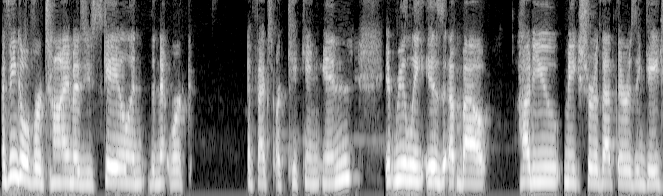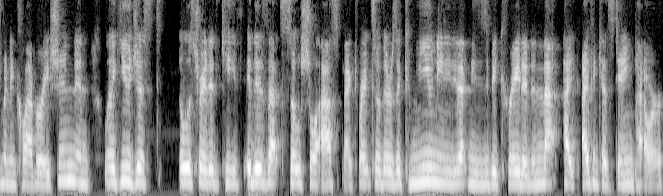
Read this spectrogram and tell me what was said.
I think over time, as you scale and the network effects are kicking in. It really is about how do you make sure that there is engagement and collaboration. And like you just illustrated, Keith, it is that social aspect, right? So there's a community that needs to be created, and that I, I think has staying power.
